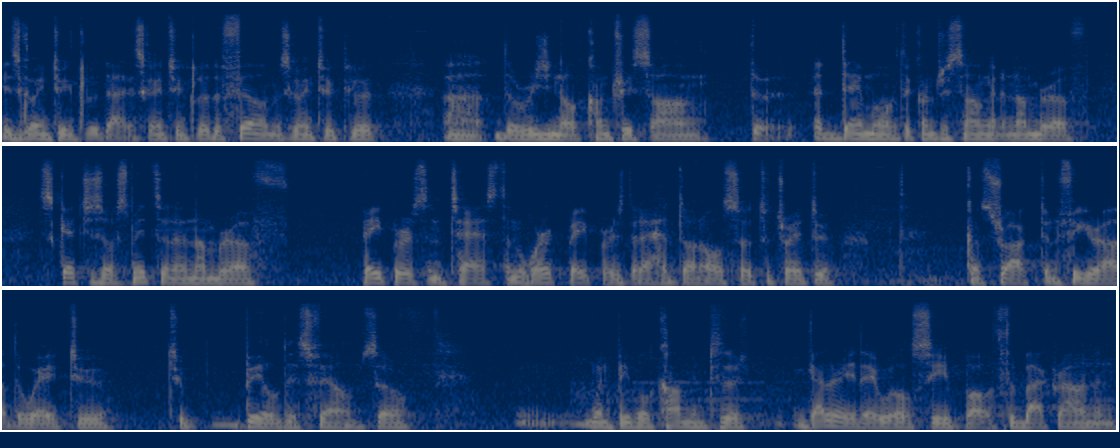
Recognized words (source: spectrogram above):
is going to include that. It's going to include the film. It's going to include uh, the original country song, the, a demo of the country song, and a number of sketches of Smithson, and a number of papers and tests and work papers that I had done also to try to construct and figure out the way to to build this film. So when people come into the gallery, they will see both the background and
